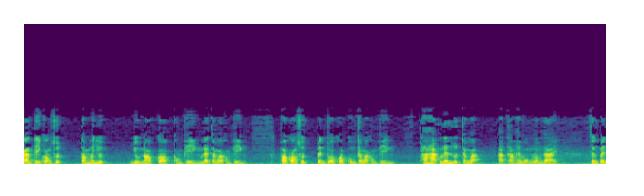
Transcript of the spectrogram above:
การตีกองชุดต้องไม่หยุดอยู่นอกกรอบของเพลงและจังหวะของเพลง เพราะกองชุดเป็นตัวควบคุมจังหวะของเพลง ถ้าหากเล่นหลุดจังหวะอาจทำให้วงล่มได้ จึงเป็น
